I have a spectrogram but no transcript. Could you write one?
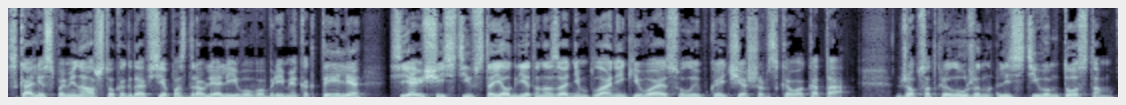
Скали вспоминал, что когда все поздравляли его во время коктейля, сияющий Стив стоял где-то на заднем плане, кивая с улыбкой чеширского кота. Джобс открыл ужин листивым тостом.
